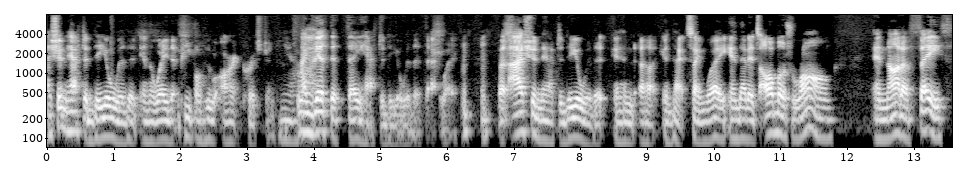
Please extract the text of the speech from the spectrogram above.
I shouldn't have to deal with it in the way that people who aren't Christian. yeah, I get that they have to deal with it that way, but I shouldn't have to deal with it in uh, in that same way, and that it's almost wrong and not of faith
